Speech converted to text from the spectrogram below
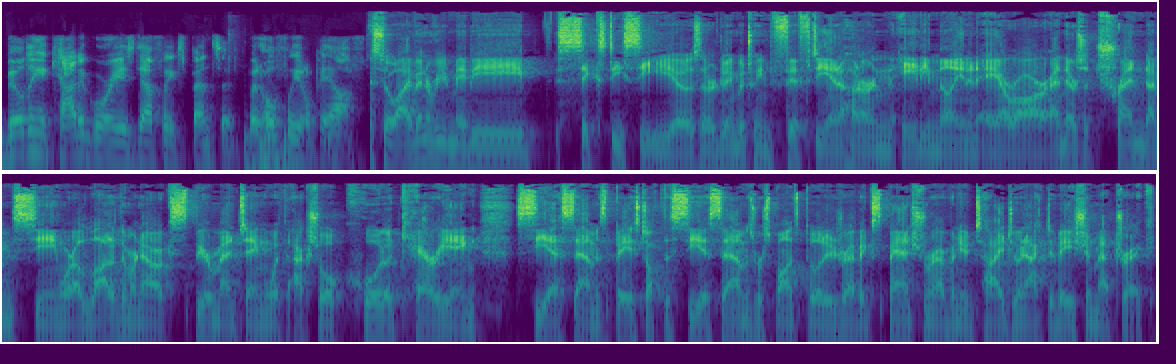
building a category is definitely expensive, but hopefully it'll pay off. So I've interviewed maybe 60 CEOs that are doing between 50 and 180 million in ARR. And there's a trend I'm seeing where a lot of them are now experimenting with actual quota carrying CSMs based off the CSM's responsibility to drive expansion revenue tied to an activation metric.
